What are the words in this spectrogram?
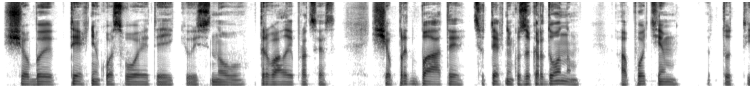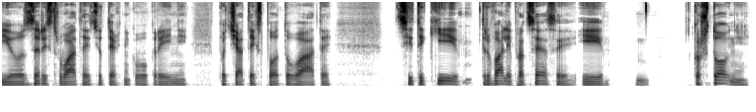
щоб техніку освоїти, якусь нову тривалий процес, щоб придбати цю техніку за кордоном, а потім тут його зареєструвати, цю техніку в Україні, почати експлуатувати. Ці такі тривалі процеси і коштовні,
